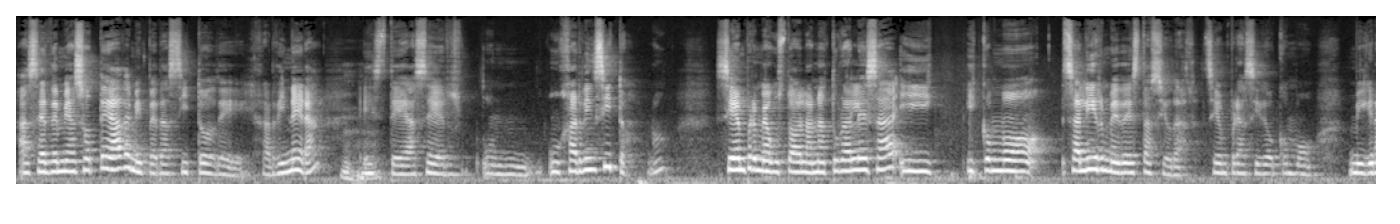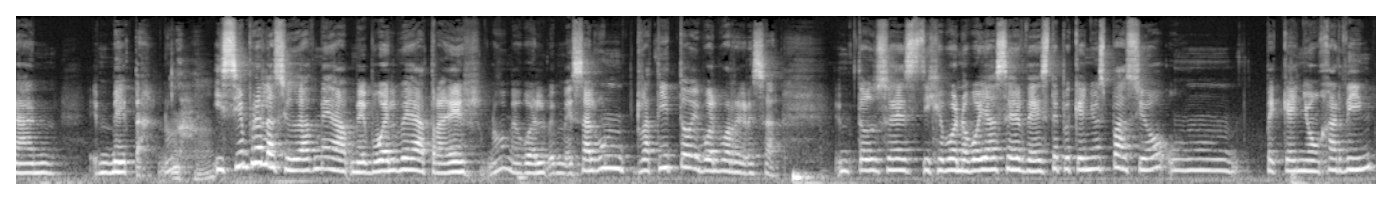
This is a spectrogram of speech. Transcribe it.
a hacer de mi azotea, de mi pedacito de jardinera, este, hacer un, un jardincito, ¿no? Siempre me ha gustado la naturaleza y, y como salirme de esta ciudad, siempre ha sido como mi gran meta, ¿no? Y siempre la ciudad me, me, vuelve a atraer, ¿no? Me vuelve, me salgo un ratito y vuelvo a regresar. Entonces dije, bueno, voy a hacer de este pequeño espacio un pequeño jardín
